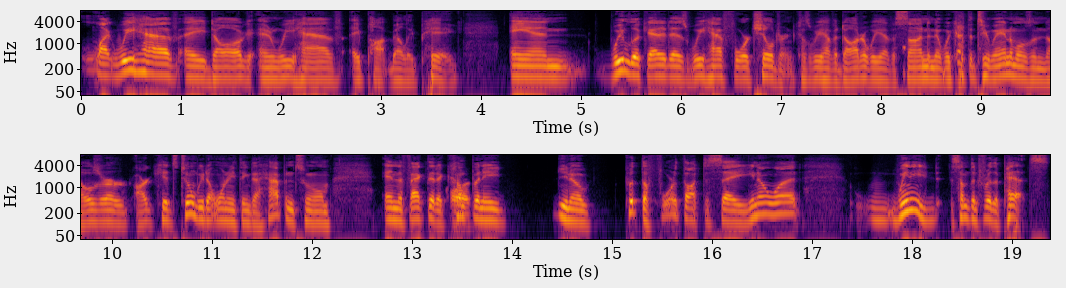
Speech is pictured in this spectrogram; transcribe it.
like we have a dog and we have a potbelly pig, and we look at it as we have four children because we have a daughter, we have a son, and then we got the two animals, and those are our kids too. And we don't want anything to happen to them. And the fact that a company, you know, put the forethought to say, you know what, we need something for the pets.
